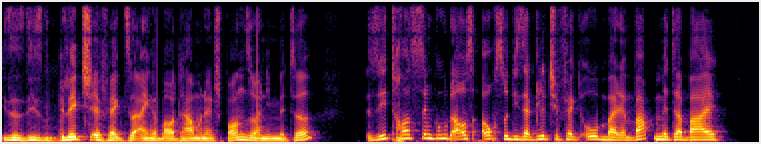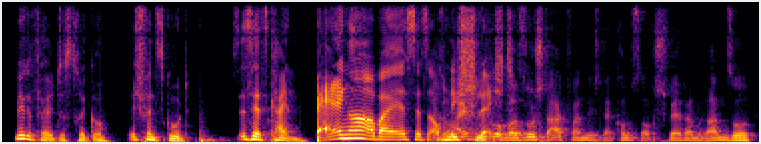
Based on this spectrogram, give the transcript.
dieses, diesen Glitch-Effekt so eingebaut haben und den Sponsor in die Mitte. Sieht trotzdem gut aus. Auch so dieser Glitch-Effekt oben bei dem Wappen mit dabei. Mir gefällt das Trikot. Ich finde es gut. Es ist jetzt kein Banger, aber er ist jetzt auch Also nicht schlecht. Trikot war so stark, fand ich, da kommst du auch schwer dann ran. So.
